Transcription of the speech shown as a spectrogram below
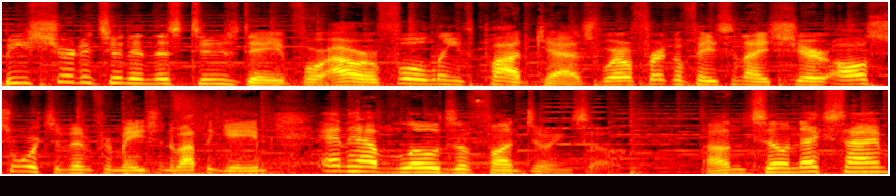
Be sure to tune in this Tuesday for our full length podcast where Freckleface and I share all sorts of information about the game and have loads of fun doing so. Until next time,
